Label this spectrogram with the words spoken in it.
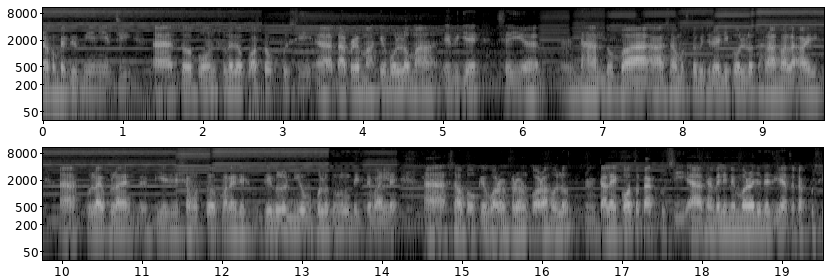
এরকম বেবিস নিয়ে নিয়েছি। তো বোন শুনে তো কত খুশি। তারপরে মাকে বলল, মা, এদিকে সেই ধান, দুব্বা সমস্ত কিছু রেডি করল। থালা ফালা, ওই ফুলায় ফুলায় দিয়ে যে সমস্ত মানে যে, যেগুলো নিয়ম হলো তোমরা তো দেখতে পারলে সব ওকে বরণ টরণ করা হলো। তাহলে কতটা খুশি ফ্যামিলি মেম্বাররা যদি এতটা খুশি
